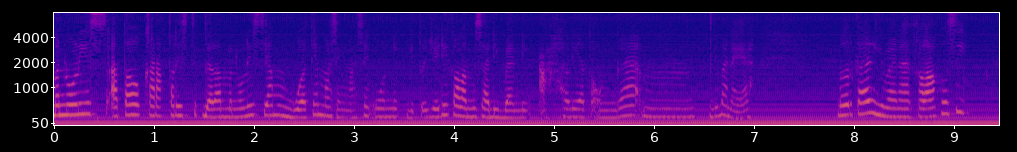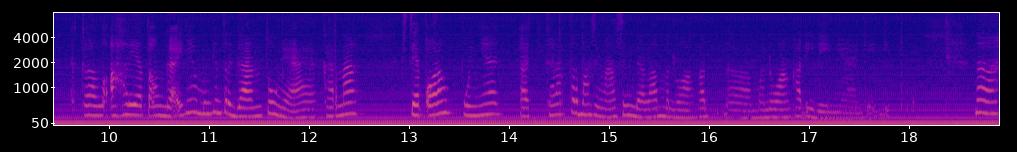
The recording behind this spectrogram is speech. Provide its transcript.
menulis atau karakteristik dalam menulis yang membuatnya masing-masing unik gitu. Jadi kalau misalnya dibanding ahli atau enggak hmm, gimana ya menurut kalian gimana? Kalau aku sih kalau ahli atau enggaknya mungkin tergantung ya. Karena setiap orang punya uh, karakter masing-masing dalam menuangkan uh, menuangkan idenya kayak gitu. Nah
